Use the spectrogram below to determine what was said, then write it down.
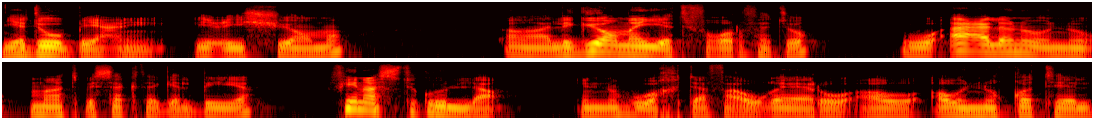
يدوب يعني يعيش يومه. آه لقيوه ميت في غرفته. وأعلنوا إنه مات بسكتة قلبية. في ناس تقول لا إنه هو اختفى أو غيره أو أو إنه قتل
